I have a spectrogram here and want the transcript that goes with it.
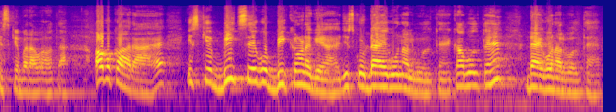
इसके बराबर होता है। अब कह रहा है, इसके बीच से एगो विकर्ण गया है, जिसको डायगोनल बोलते हैं। क्या बोलते हैं? डायगोनल बोलते हैं।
